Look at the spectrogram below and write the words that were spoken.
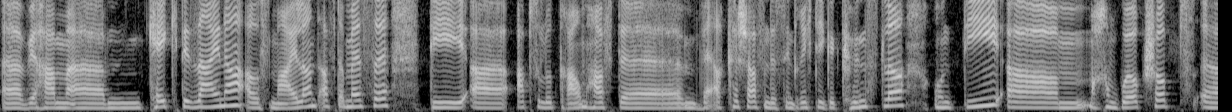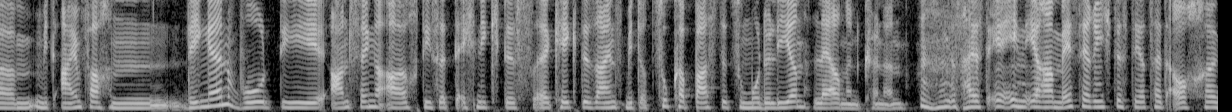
Äh, wir haben ähm, Cake Designer aus Mailand auf der Messe, die äh, absolut traumhafte ähm, Werke schaffen. Das sind richtige Künstler und die ähm, machen Workshops mit einfachen Dingen, wo die Anfänger auch diese Technik des äh, Cake Designs mit der Zuckerpaste zu modellieren lernen können. Mhm, das heißt, in Ihrer Messe riecht es derzeit auch äh,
